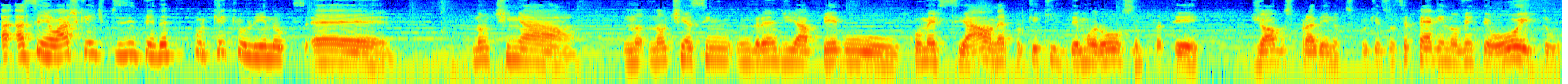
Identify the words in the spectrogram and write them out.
Assim, eu acho que a gente precisa entender por que, que o Linux é, não tinha não tinha assim um grande apego comercial, né? Por que, que demorou para ter jogos para Linux? Porque se você pega em 98,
